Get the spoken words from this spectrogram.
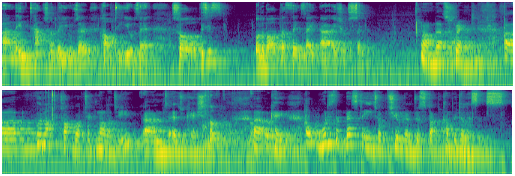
and the intention of the user how to use it. So this is all about the things I, uh, I should say Oh, that's great. Uh, we'd like to talk about technology yeah. and education. No problem. Uh, okay, uh, what is the best age of children to start computer lessons?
